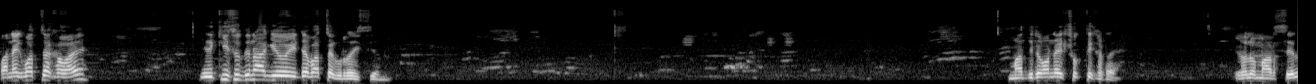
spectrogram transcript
অনেক বাচ্চা খাওয়ায়। এই কিছুদিন আগেও এটা বাচ্চা করে রাখছি আমি। মাদিটা অনেক শক্তি খাটায়। এ হলো মার্সেল।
